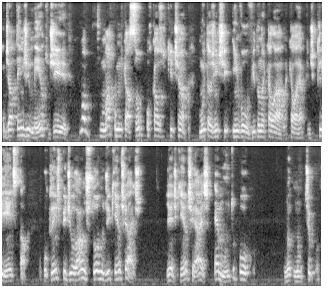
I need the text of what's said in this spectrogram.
de atendimento, de uma má comunicação por causa que tinha muita gente envolvida naquela, naquela época, de clientes e tal. O cliente pediu lá um estorno de 500 reais. Gente, 500 reais é muito pouco. Não, não, tipo,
